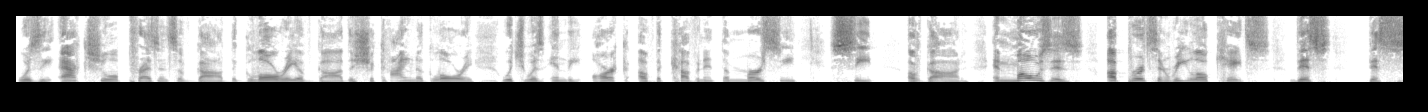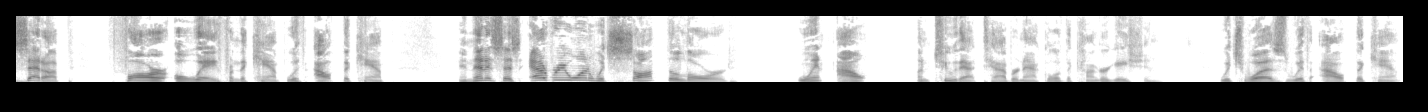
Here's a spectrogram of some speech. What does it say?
was the actual presence of God, the glory of God, the Shekinah glory, which was in the Ark of the Covenant, the mercy seat of God. And Moses uproots and relocates this this setup far away from the camp, without the camp. And then it says, Everyone which sought the Lord went out unto that tabernacle of the congregation, which was without the camp.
